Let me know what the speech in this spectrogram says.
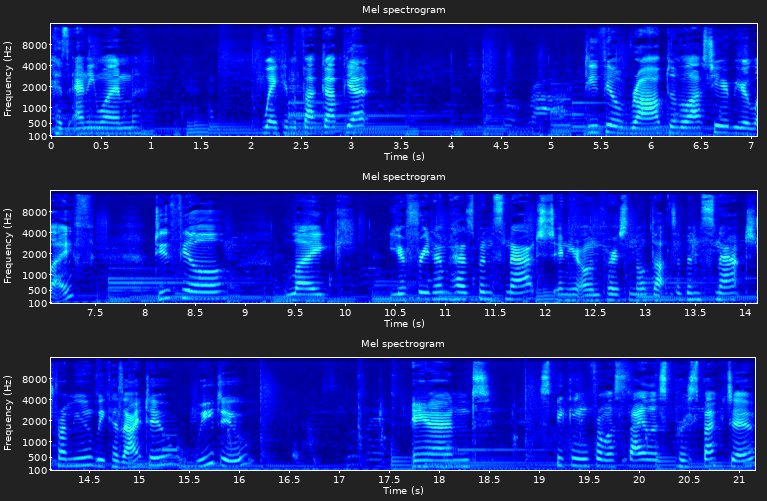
has anyone waken the fuck up yet? Do you feel robbed of the last year of your life? Do you feel like your freedom has been snatched and your own personal thoughts have been snatched from you? Because I do. We do. And speaking from a stylist perspective,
